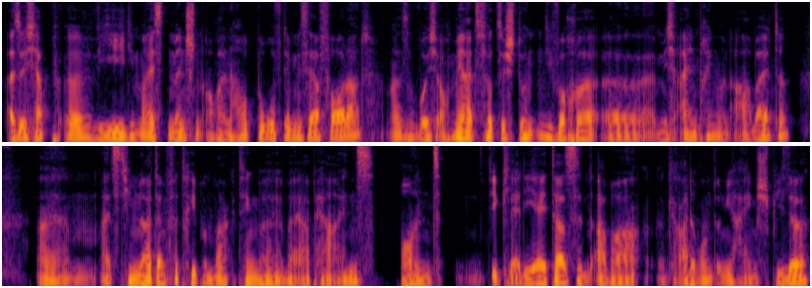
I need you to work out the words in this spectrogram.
Also ich habe, äh, wie die meisten Menschen, auch einen Hauptberuf, der mich sehr fordert. Also wo ich auch mehr als 40 Stunden die Woche äh, mich einbringe und arbeite. Ähm, als Teamleiter im Vertrieb und Marketing bei, bei RPR1. Und die Gladiators sind aber gerade rund um die Heimspiele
